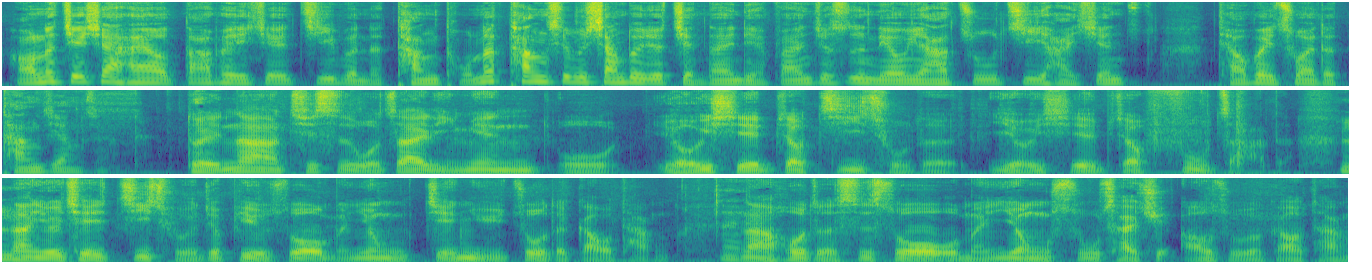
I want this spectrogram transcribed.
好，那接下来还要搭配一些基本的汤头，那汤是不是相对就简单一点？反正就是牛鸭、猪、鸡、海鲜调配出来的汤这样子。对，那其实我在里面，我有一些比较基础的，也有一些比较复杂的。那有一些基础的，就譬如说我们用煎鱼做的高汤，那或者是说我们用蔬菜去熬煮的高汤。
